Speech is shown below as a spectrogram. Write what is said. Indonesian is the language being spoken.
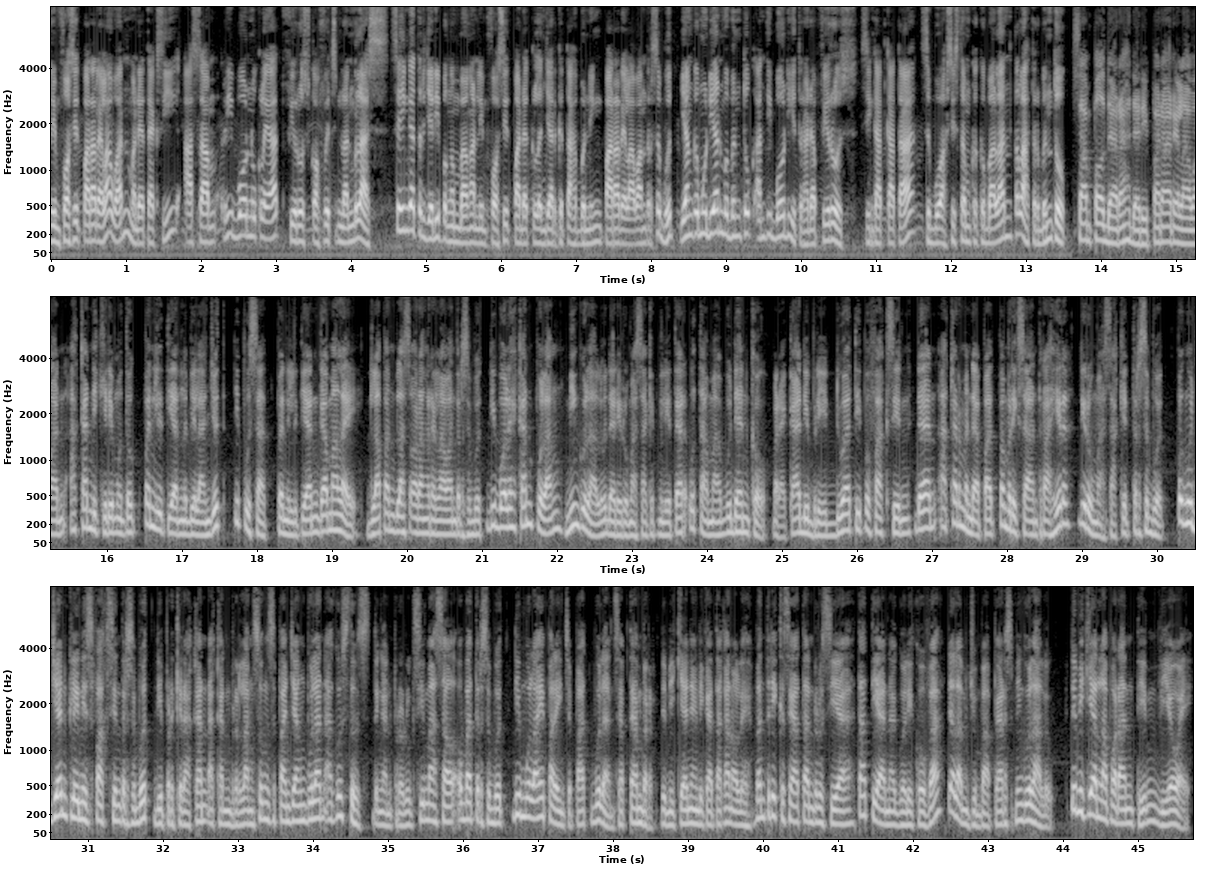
Limfosit para relawan mendeteksi asam ribonukleat virus COVID-19, sehingga terjadi pengembangan limfosit pada kelenjar getah bening para relawan tersebut yang kemudian membentuk antibodi terhadap virus. Singkat kata, sebuah sistem kekebalan telah terbentuk. Sampel darah dari para relawan akan dikirim untuk penelitian lebih lanjut lanjut di Pusat Penelitian Gamalai. 18 orang relawan tersebut dibolehkan pulang minggu lalu dari Rumah Sakit Militer Utama Budenko. Mereka diberi dua tipe vaksin dan akan mendapat pemeriksaan terakhir di rumah sakit tersebut. Pengujian klinis vaksin tersebut diperkirakan akan berlangsung sepanjang bulan Agustus dengan produksi massal obat tersebut dimulai paling cepat bulan September. Demikian yang dikatakan oleh Menteri Kesehatan Rusia Tatiana Golikova dalam jumpa pers minggu lalu. Demikian laporan tim VOA.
